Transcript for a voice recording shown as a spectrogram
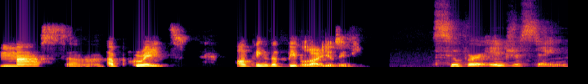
mass uh, upgrades on things that people are using. Super interesting.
